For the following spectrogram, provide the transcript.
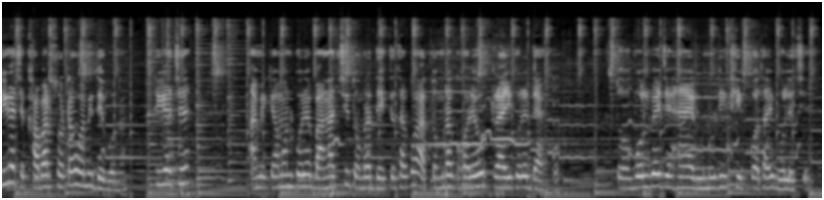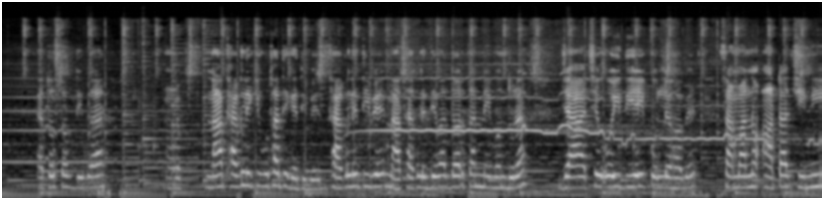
ঠিক আছে? খাবার শটাও আমি দেব না, ঠিক আছে? আমি কেমন করে বানাচ্ছি তোমরা দেখতে থাকো আর তোমরা ঘরেও ট্রাই করে দেখো। তো বলবে যে হ্যাঁ রুনুদি ঠিক কথাই বলেছে। এত সব দিবার না থাকলে কি কোথা থেকে দিবে? থাকলে দিবে, না থাকলে দেওয়ার দরকার নেই বন্ধুরা। যা আছে ওই দিয়েই করলে হবে। সামান্য আটা, চিনি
